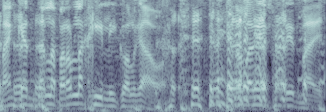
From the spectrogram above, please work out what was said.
M'ha encantat la paraula gilicolgao. No l'havia sentit mai.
